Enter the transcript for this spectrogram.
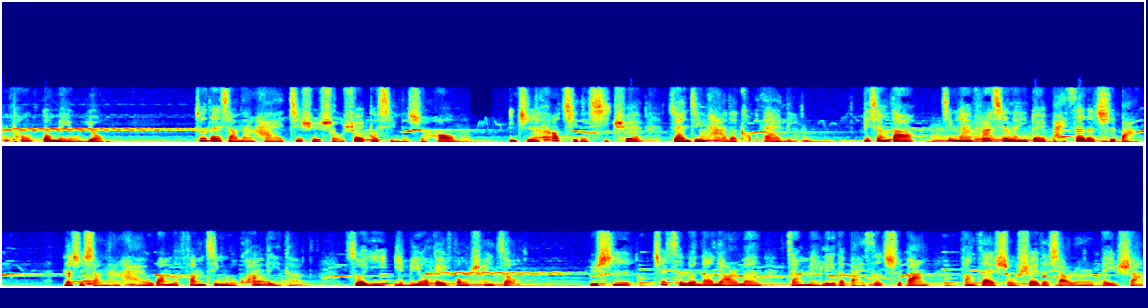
通通都没有用。就在小男孩继续熟睡不醒的时候，一只好奇的喜鹊钻进他的口袋里，没想到竟然发现了一对白色的翅膀。那是小男孩忘了放进箩筐里的，所以也没有被风吹走。于是这次轮到鸟儿们将美丽的白色翅膀放在熟睡的小人儿背上，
